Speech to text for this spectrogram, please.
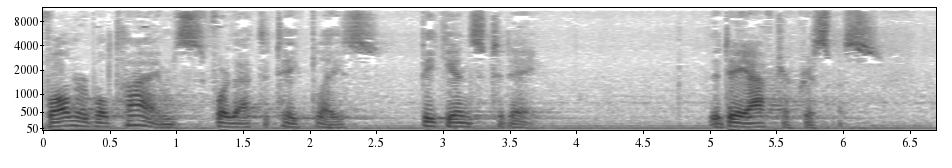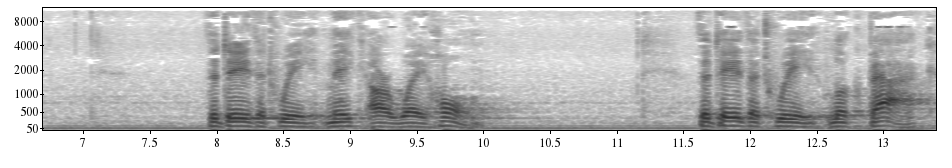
vulnerable times for that to take place begins today, the day after Christmas, the day that we make our way home, the day that we look back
